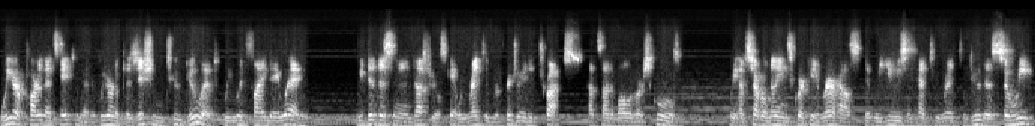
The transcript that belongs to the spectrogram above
we are part of that safety net. If we were in a position to do it, we would find a way. We did this in an industrial scale. We rented refrigerated trucks outside of all of our schools. We have several million square feet of warehouse that we use and had to rent to do this. So we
